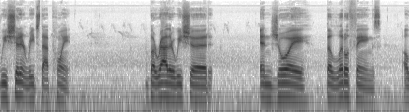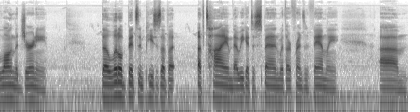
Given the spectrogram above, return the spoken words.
We shouldn't reach that point, but rather we should enjoy the little things along the journey, the little bits and pieces of a, of time that we get to spend with our friends and family, um,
